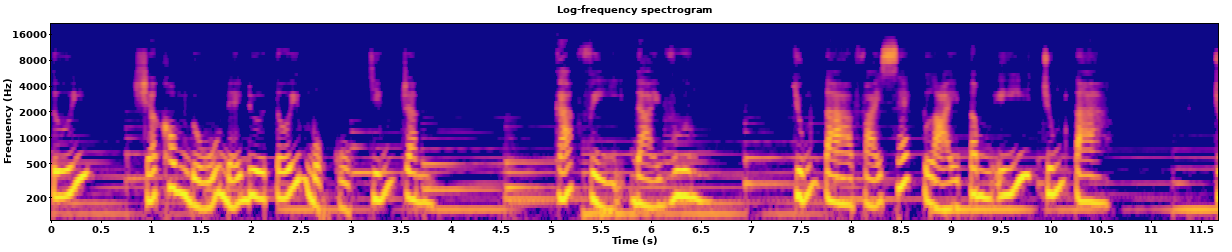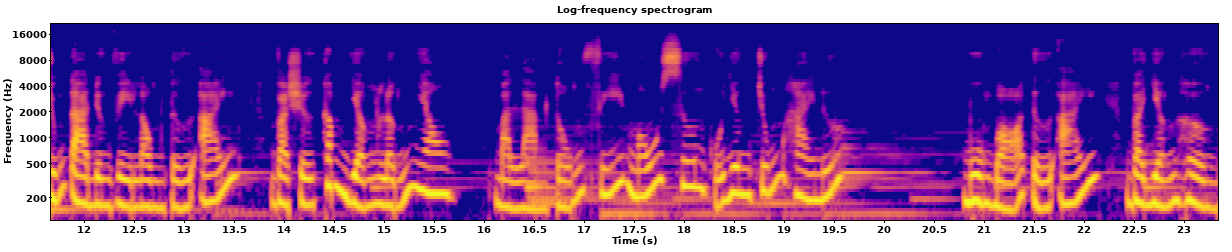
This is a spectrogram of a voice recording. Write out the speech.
tưới sẽ không đủ để đưa tới một cuộc chiến tranh. Các vị đại vương, chúng ta phải xét lại tâm ý chúng ta. Chúng ta đừng vì lòng tự ái và sự căm giận lẫn nhau mà làm tổn phí máu xương của dân chúng hai nước. Buông bỏ tự ái và giận hờn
